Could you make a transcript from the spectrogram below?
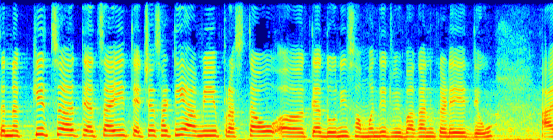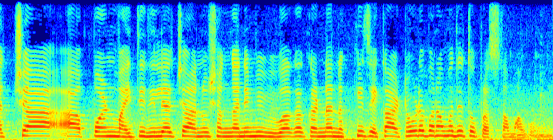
तर नक्कीच त्याचाही त्याच्यासाठी आम्ही प्रस्ताव त्या दोन्ही संबंधित विभागांकडे देऊ. आजच्या आपण माहिती दिल्याच्या अनुषंगाने मी विभागाकडनं नक्कीच एका आठवड्याभरामध्ये तो प्रस्ताव मागवून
